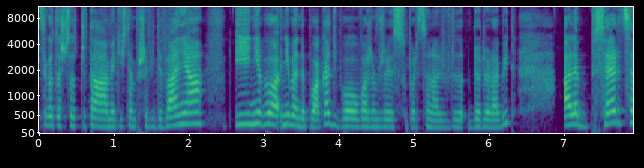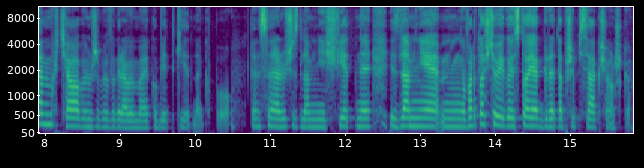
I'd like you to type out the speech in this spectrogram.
Z tego też, co czytałam, jakieś tam przewidywania. I nie, była, nie będę płakać, bo uważam, że jest super scenariusz Jo- Jojo Rabbit. Ale sercem chciałabym, żeby wygrały małe kobietki jednak, bo ten scenariusz jest dla mnie świetny. Jest dla mnie, mm, wartością jego jest to, jak Greta przepisała książkę.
